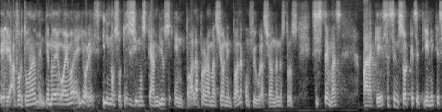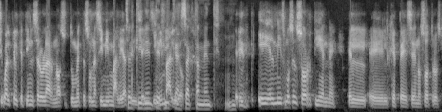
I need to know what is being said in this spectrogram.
eh, afortunadamente no llegó a mayores y nosotros hicimos cambios en toda la programación, en toda la configuración de nuestros sistemas para que ese sensor que se tiene, que es igual que el que tiene el celular, ¿no? Si tú metes una SIM inválida, te dice SIM inválido. Exactamente. Eh, y el mismo sensor tiene el, GPS de nosotros.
